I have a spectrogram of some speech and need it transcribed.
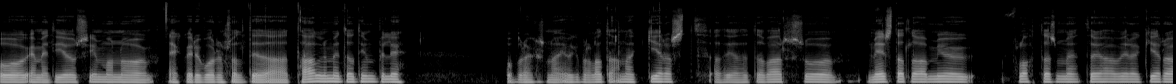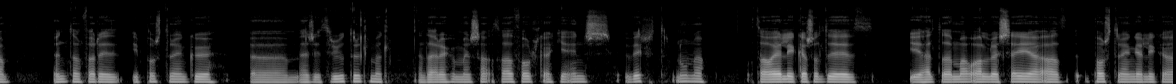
og ég ég og Símón og eitthvað vorum svolítið að tala um þetta á tímabili og bara eitthvað svona, ég vil ekki bara láta annað gerast af því að þetta var svo minnst allavega mjög flotta sem þau hafa verið að gera undanfarið í postræðingu um, þessi þrjú drullumall en það er eitthvað með það fólk ekki eins virt núna. Og þá er líka svolítið ég held að það má alveg segja að póstreifing er líka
